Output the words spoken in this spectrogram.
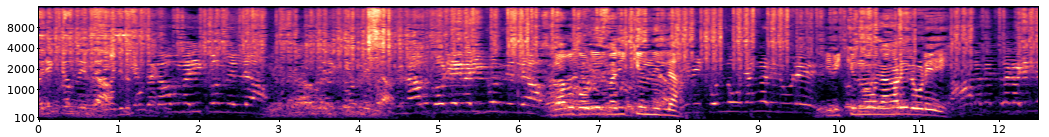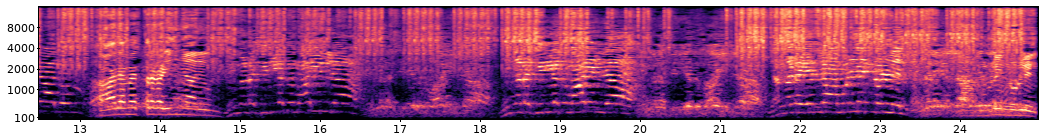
മരിക്കുന്നില്ല. മരിക്കുന്നില്ല. കോടിയിൽ മരിക്കുന്നില്ല. ജീവിക്കുന്നു ഞങ്ങളിലൂടെ. കാലമെത്ര കഴിഞ്ഞാലും കാലമെത്ര കഴിഞ്ഞാലും നിങ്ങളുടെ ചിരിയതുമായില്ല നിങ്ങളുടെ ചിരിയതുമായില്ല. ഞങ്ങളുടെ എല്ലാം ഉള്ളിനുള്ളിൽ ഉള്ളിനുള്ളിൽ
